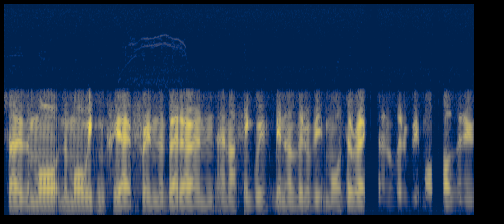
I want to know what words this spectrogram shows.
so the more the more we can create for him, the better. And, and I think we've been a little bit more direct and a little bit more positive.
